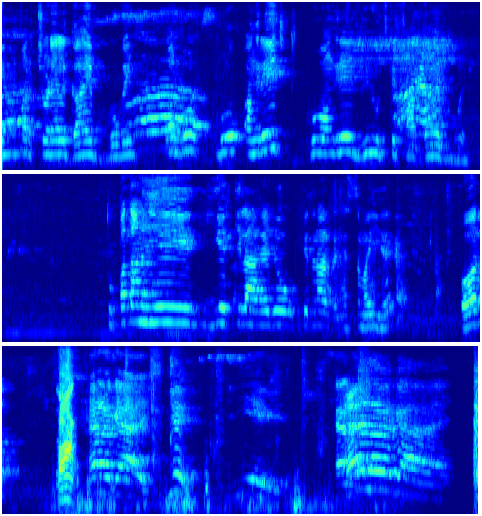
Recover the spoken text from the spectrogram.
यहाँ पर चुड़ैल गायब हो गई और वो वो अंग्रेज़ वो अंग्रेज़ भी उसके साथ गायब हुए। तो पता नहीं ये ये किला है जो कितना रहस्यमयी है। और हेलो गाइस ये। ये। हेलो गाइस तो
